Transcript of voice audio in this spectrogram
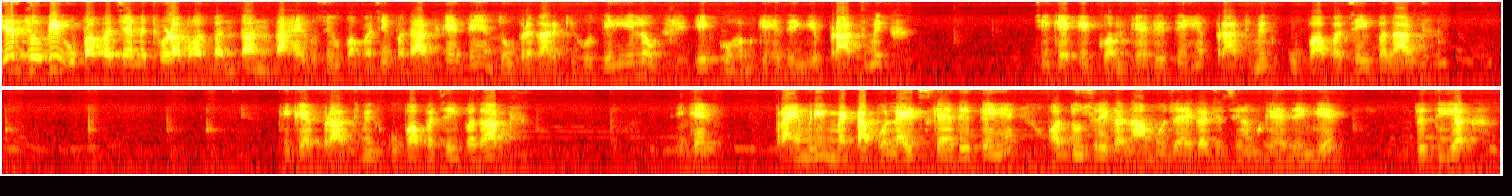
यार, जो भी उपापचय में थोड़ा बहुत बनता बनता है, उसे उपापचय पदार्थ कहते हैं। दो प्रकार के होते हैं ये लोग। एक को हम कह देंगे प्राथमिक, ठीक है? एक को हम कह देते हैं प्राथमिक उपापचय पदार्थ। ठीक है? प्राथमिक उपापचय पदार्थ। ठीक है? प्राइमरी मेटाबोलाइट्स कह देते हैं और दूसरे का नाम हो जाएगा, जिसे हम कह देंगे द्वितीयक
